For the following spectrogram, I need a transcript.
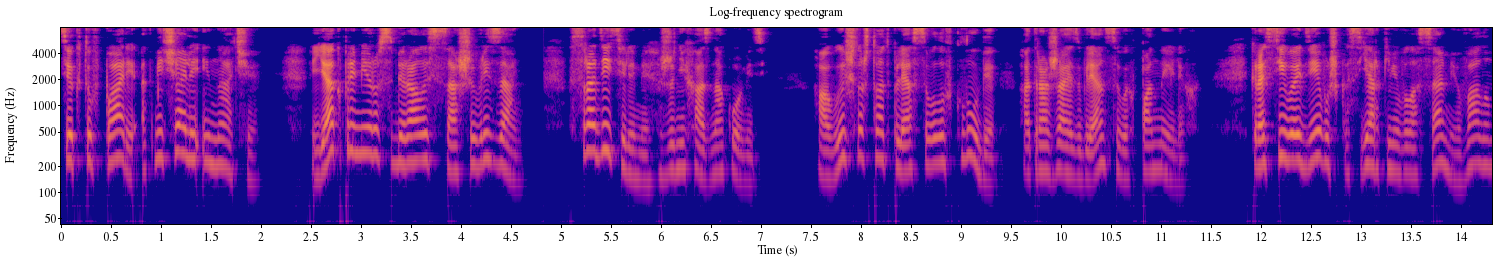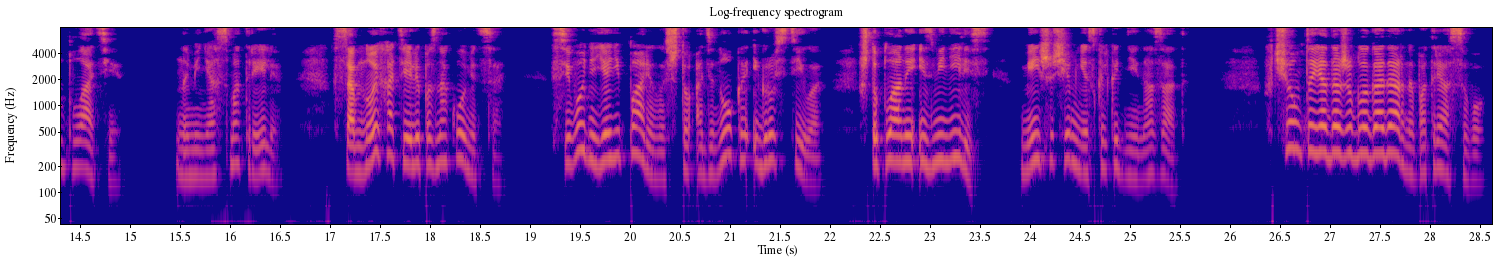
те, кто в паре, отмечали иначе. Я, к примеру, собиралась с Сашей в Рязань, с родителями жениха знакомить. А вышло, что отплясывала в клубе, отражаясь в глянцевых панелях. Красивая девушка с яркими волосами в алом платье. На меня смотрели. Со мной хотели познакомиться. Сегодня я не парилась, что одиноко и грустила, что планы изменились меньше, чем несколько дней назад. В чем-то я даже благодарна Потрясову.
